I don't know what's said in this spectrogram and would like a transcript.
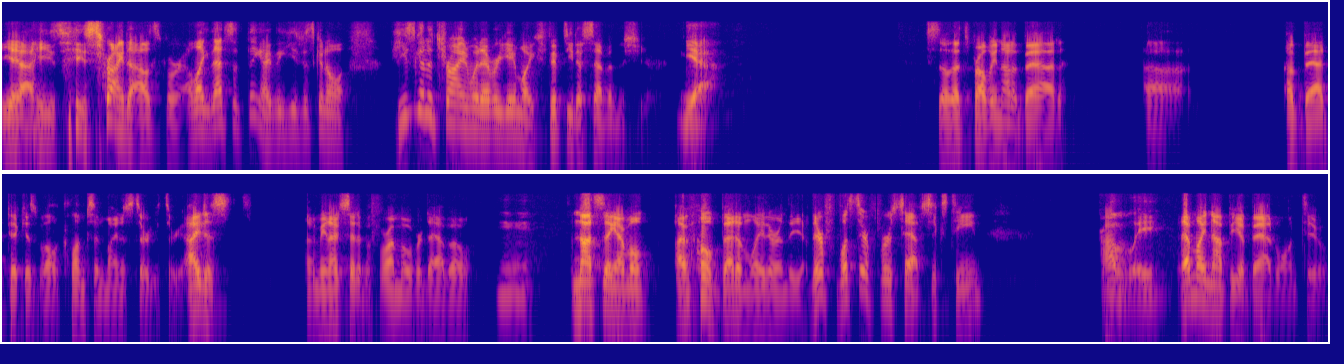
yeah, he's he's trying to outscore. Like that's the thing. I think he's just gonna he's gonna try and win every game like fifty to seven this year. Yeah. So that's probably not a bad uh, a bad pick as well. Clemson minus 33. I just, I mean, I've said it before. I'm over Dabo. Mm-hmm. I'm not saying I won't. I won't bet him later in the. Year. Their what's their first half? 16. Probably. That might not be a bad one too.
